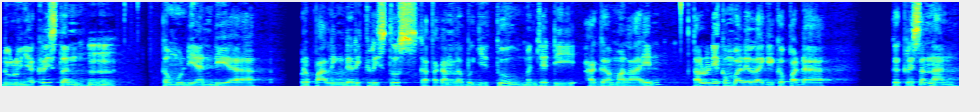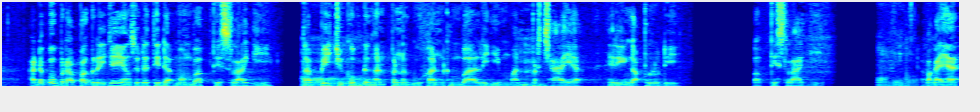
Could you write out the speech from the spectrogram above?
dulunya Kristen Mm-mm. kemudian dia berpaling dari Kristus katakanlah begitu menjadi agama lain lalu dia kembali lagi kepada kekristenan ada beberapa gereja yang sudah tidak membaptis lagi tapi Oh. cukup dengan peneguhan kembali iman Hmm. percaya jadi nggak perlu dibaptis lagi Oh. makanya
